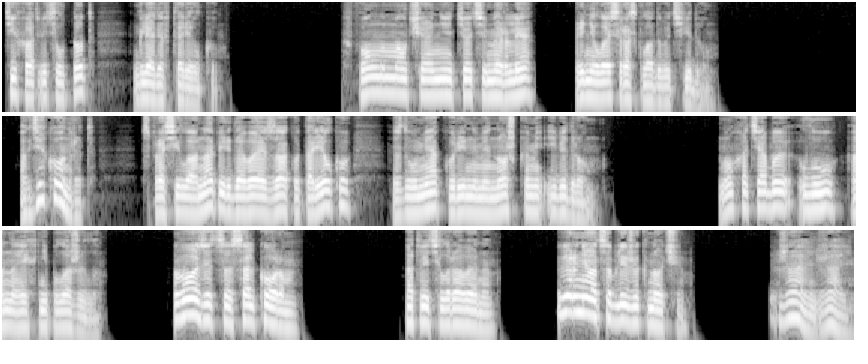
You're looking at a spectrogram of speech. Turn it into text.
тихо ответил тот, глядя в тарелку. В полном молчании тетя Мерле принялась раскладывать еду. «А где Конрад?» — спросила она, передавая Заку тарелку с двумя куриными ножками и бедром. Ну, хотя бы Лу она их не положила. «Возится с Алькором», — ответил Равена. «Вернется ближе к ночи». «Жаль, жаль.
